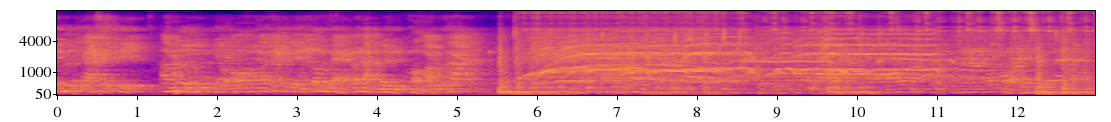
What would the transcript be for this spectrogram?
ระดับหนึ่งของคุณครับ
